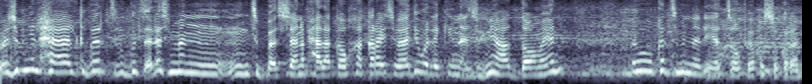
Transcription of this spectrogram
وعجبني الحال كبرت وقلت علاش ما نتبعش؟ أنا بحال هكا واخا قريت هذه ولكن عجبني هذا الدومين. وكنتمنى ليا التوفيق وشكرا.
